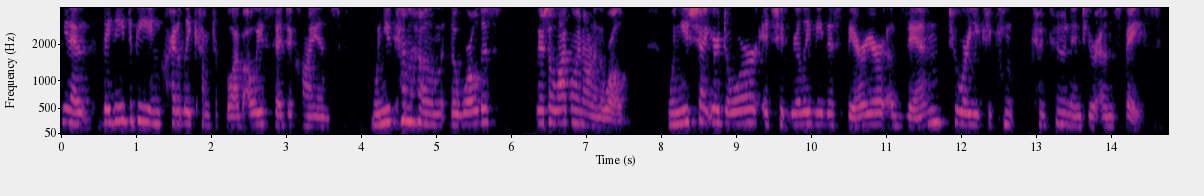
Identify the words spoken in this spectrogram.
you know they need to be incredibly comfortable. I've always said to clients when you come home the world is there's a lot going on in the world. When you shut your door it should really be this barrier of zen to where you could cocoon into your own space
